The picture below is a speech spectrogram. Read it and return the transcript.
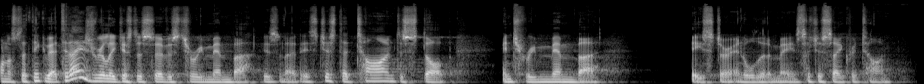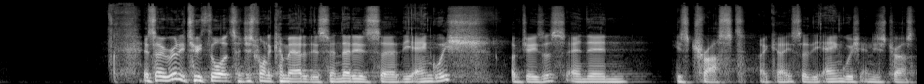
want us to think about. Today is really just a service to remember, isn't it? It's just a time to stop and to remember Easter and all that it means, such a sacred time. And so, really, two thoughts I just want to come out of this, and that is uh, the anguish of Jesus and then his trust. Okay, so the anguish and his trust.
